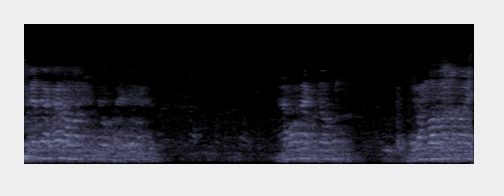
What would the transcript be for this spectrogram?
ঘুরে দেখার আমার সুযোগ হয়েছে। এমন একজন সম্ভাবনাময়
